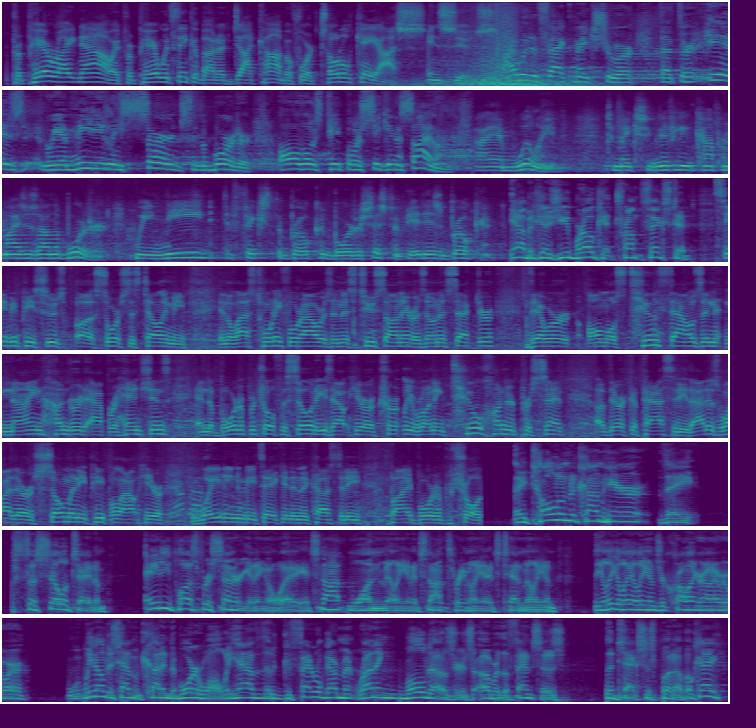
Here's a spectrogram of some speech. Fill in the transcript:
Prepare right now at preparewiththinkaboutit.com before total chaos ensues. I would, in fact, make sure that there is, we immediately surge to the border. All those people are seeking asylum. I am willing to make significant compromises on the border. We need to fix the broken border system. It is broken. Yeah, because you broke it. Trump fixed it. CBP uh, source is telling me in the last 24 hours in this Tucson, Arizona sector, there were almost 2,900 apprehensions, and the Border Patrol facilities out here are currently running 200% of their capacity. That is why there are so many people out here waiting to be taken into custody by Border Patrol. They told them to come here. They facilitate them. 80 plus percent are getting away. It's not 1 million. It's not 3 million. It's 10 million. The illegal aliens are crawling around everywhere. We don't just have them cutting the border wall. We have the federal government running bulldozers over the fences that Texas put up, okay?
